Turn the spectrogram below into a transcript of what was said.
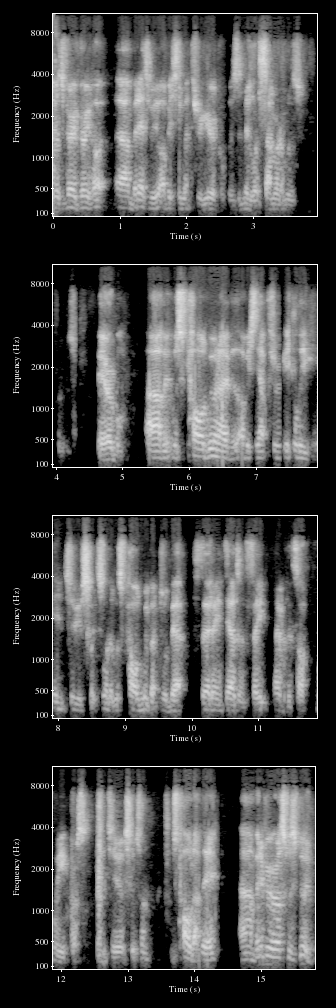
It was very, very hot. Um, but as we obviously went through Europe, it was the middle of summer and it was, it was bearable. Um, it was cold. We went over, obviously, up through Italy into Switzerland. It was cold. We got to about 13,000 feet over the top when you cross into Switzerland. It was cold up there. Um, but everywhere else was good.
